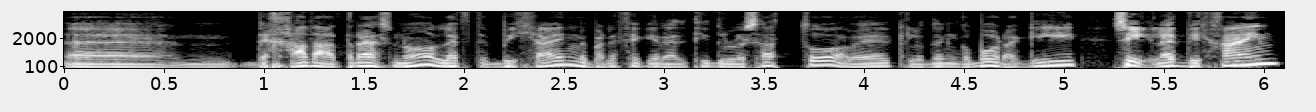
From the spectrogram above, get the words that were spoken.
eh, Dejada atrás, ¿no? Left Behind, me parece que era el título exacto. A ver, que lo tengo por aquí. Sí, Left Behind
